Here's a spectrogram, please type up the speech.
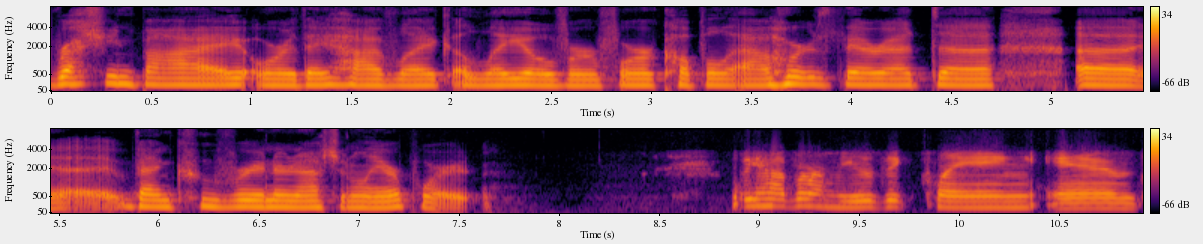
rushing by or they have like a layover for a couple hours there at uh, uh, Vancouver International Airport. We have our music playing, and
